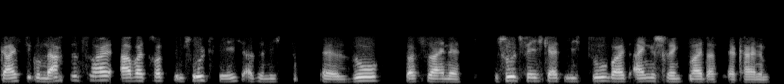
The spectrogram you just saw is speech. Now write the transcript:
geistig um umnachtet war, aber trotzdem schuldfähig, also nicht äh, so, dass seine Schuldfähigkeit nicht so weit eingeschränkt war, dass er keinem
